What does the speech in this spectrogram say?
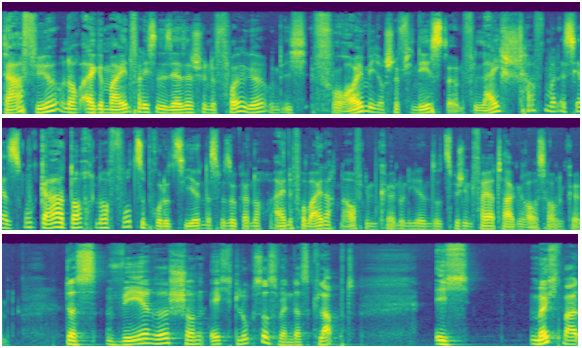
dafür und auch allgemein fand ich es eine sehr, sehr schöne Folge und ich freue mich auch schon auf die nächste. Und vielleicht schaffen wir das ja sogar doch noch vorzuproduzieren, dass wir sogar noch eine vor Weihnachten aufnehmen können und die dann so zwischen den Feiertagen raushauen können. Das wäre schon echt Luxus, wenn das klappt. Ich möchte mal,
